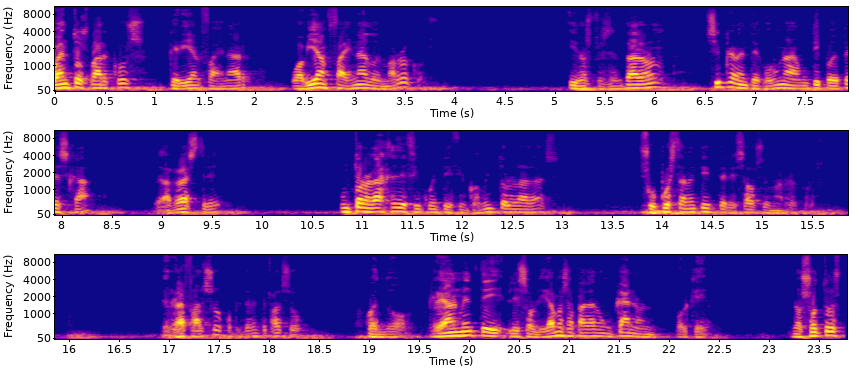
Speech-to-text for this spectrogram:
cuántos barcos querían faenar o habían faenado en Marruecos. Y nos presentaron, simplemente con un tipo de pesca, arrastre, un tonelaje de 55.000 toneladas supuestamente interesados en Marruecos. Pero era falso, completamente falso. Cuando realmente les obligamos a pagar un canon, porque nosotros,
